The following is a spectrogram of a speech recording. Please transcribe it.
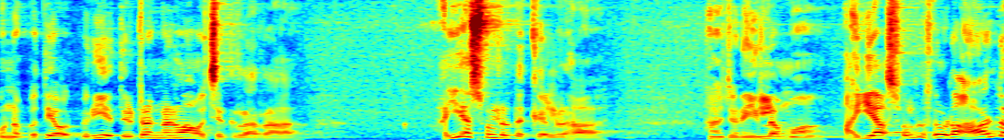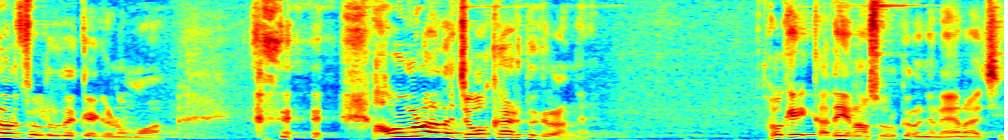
உன்னை பற்றி அவர் பெரிய திட்டங்கள்லாம் வச்சுருக்கிறாரா ஐயா சொல்கிறத கேளுடா. நான் சொன்னேன் இல்லைம்மா ஐயா சொல்கிறத விட ஆண்டவர் சொல்கிறத கேட்கணுமா அவங்களும் அதை ஜோக்காக எடுத்துக்கிறாங்க. ஓகே கதையை நான் சுருக்குறேங்க நேரம் ஆச்சு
